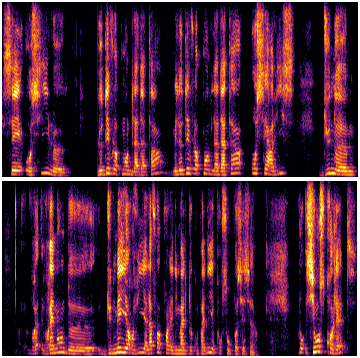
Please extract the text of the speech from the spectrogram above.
c'est aussi le, le développement de la data, mais le développement de la data au service d'une euh, vraiment d'une meilleure vie à la fois pour l'animal de compagnie et pour son possesseur. Si on se projette,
